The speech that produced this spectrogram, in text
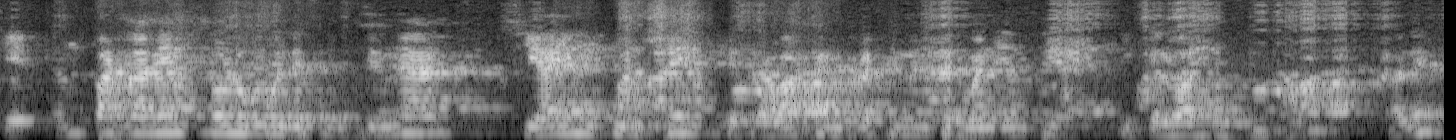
Que un Parlamento solo puede funcionar si hay un Consejo que trabaja en régimen permanente y que lo hace funcionar. ¿vale?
